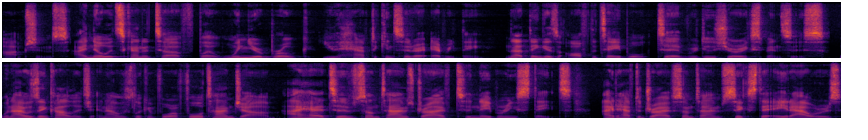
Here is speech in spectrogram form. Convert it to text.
options. I know it's kind of tough, but when you're broke, you have to consider everything. Nothing is off the table to reduce your expenses. When I was in college and I was looking for a full time job, I had to sometimes drive to neighboring states. I'd have to drive sometimes six to eight hours,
